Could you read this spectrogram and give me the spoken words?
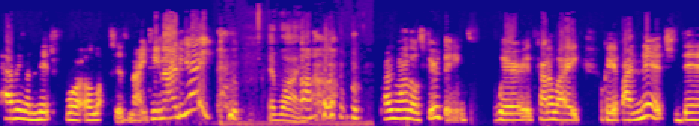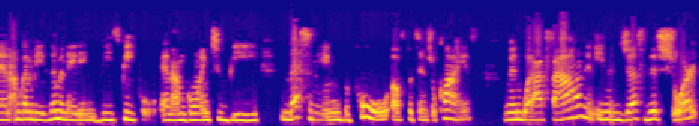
having a niche for a lot since 1998. and why? Uh, probably one of those fear things where it's kind of like, okay, if I niche, then I'm going to be eliminating these people and I'm going to be lessening the pool of potential clients. When what I found in even just this short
